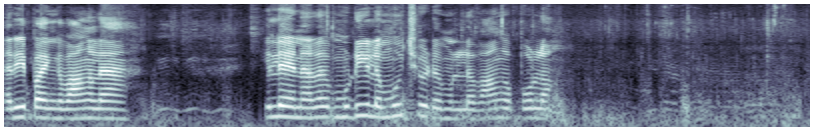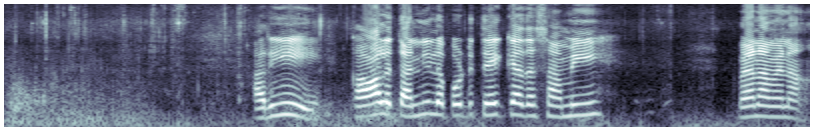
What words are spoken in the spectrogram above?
ஹரிப்பா இங்கே வாங்கலேன் இல்லை என்னால் முடியல மூச்சு விட முடியல. வாங்க போகலாம் ஹரி காலை தண்ணியில் போட்டு தேய்க்காத சாமி. வேணாம் வேணாம்.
